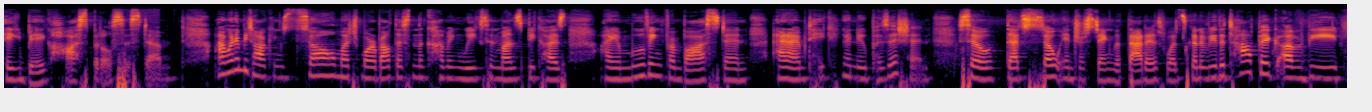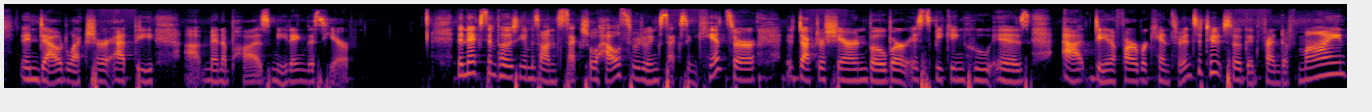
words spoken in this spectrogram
a big hospital system. I'm going to be talking so much more about this in the coming weeks and months because I am moving from Boston and I'm taking a new position. So that's so interesting that that is what's going to be the topic of the endowed lecture at the uh, menopause meeting this year. The next symposium is on sexual health. So we're doing sex and cancer. Dr. Sharon Bober is speaking, who is at Dana Farber Cancer Institute, so a good friend of mine,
